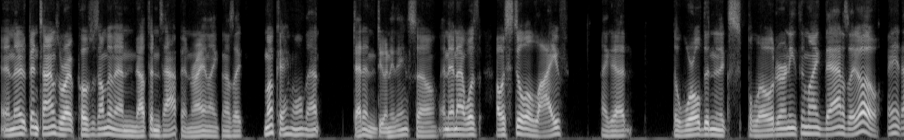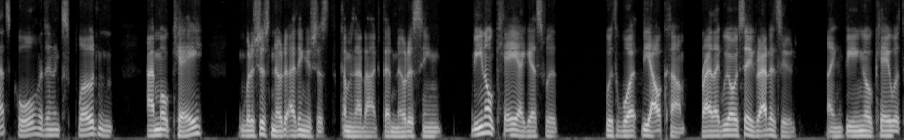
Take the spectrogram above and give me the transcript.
And there's been times where I posted something and nothing's happened, right? Like I was like, okay, well that that didn't do anything. So and then I was I was still alive. I got the world didn't explode or anything like that. I was like, oh, hey, that's cool. It didn't explode and I'm okay. But it's just note I think it's just comes out like that noticing being okay, I guess, with with what the outcome, right? Like we always say gratitude, like being okay with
